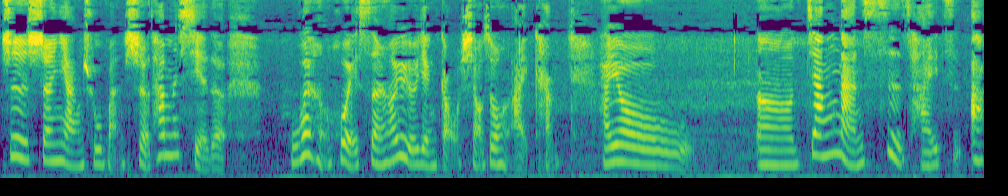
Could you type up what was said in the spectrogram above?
是生阳出版社他们写的，不会很晦涩，然后又有一点搞笑，所以我很爱看。还有。嗯、江南四才子啊，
